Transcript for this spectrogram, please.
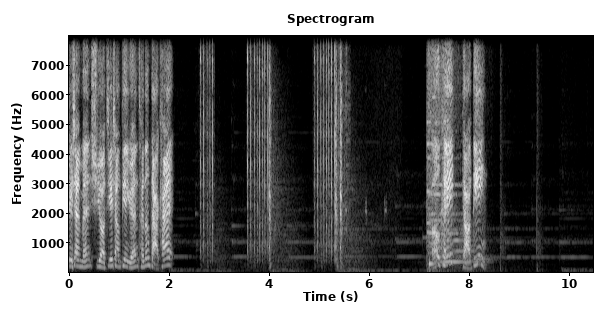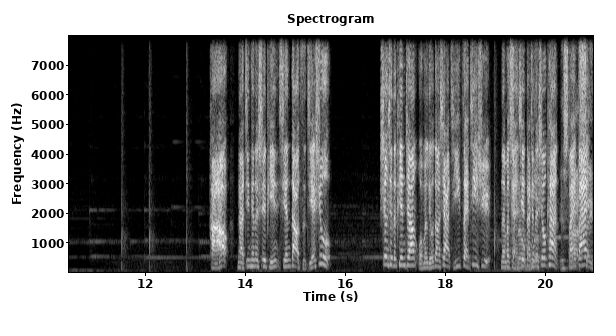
这扇门需要接上电源才能打开。OK，搞定。好，那今天的视频先到此结束，剩下的篇章我们留到下集再继续。那么感谢大家的收看，拜拜。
